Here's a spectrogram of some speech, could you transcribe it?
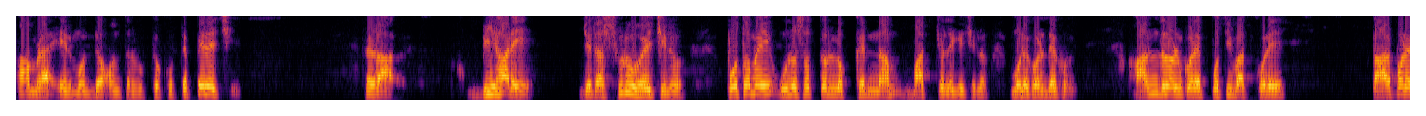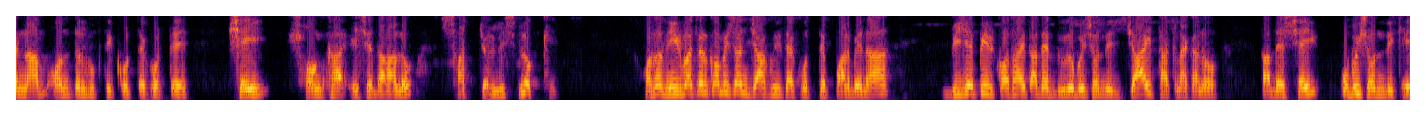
আমরা এর মধ্যে অন্তর্ভুক্ত করতে পেরেছি। বিহারে যেটা শুরু হয়েছিল প্রথমেই উনসত্তর লক্ষের নাম বাদ চলে গেছিল। মনে করে দেখুন, আন্দোলন করে, প্রতিবাদ করে, তারপরে নাম অন্তর্ভুক্তি করতে করতে সেই সংখ্যা এসে দাঁড়াল সাতচল্লিশ লক্ষে। অর্থাৎ নির্বাচন কমিশন যা খুশি তা করতে পারবে না। বিজেপির কথায় তাদের দূরভিসন্ধি যাই থাক না কেন, তাদের সেই অভিসন্ধিকে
